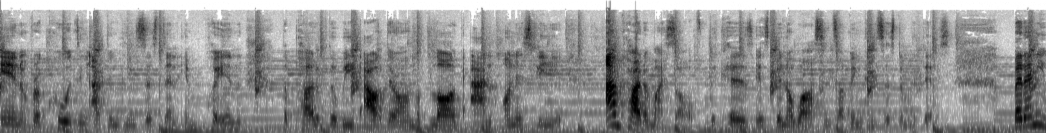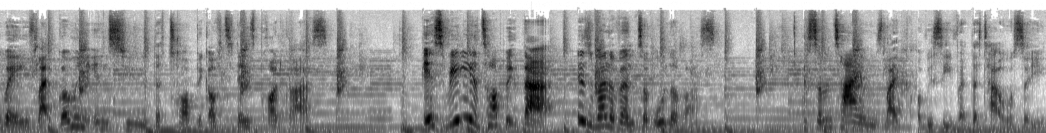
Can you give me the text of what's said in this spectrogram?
in recording, I've been consistent in putting the Pearl of the Week out there on the blog, and honestly, I'm proud of myself because it's been a while since I've been consistent with this. But, anyways, like going into the topic of today's podcast, it's really a topic that is relevant to all of us. Sometimes, like obviously, you've read the title, so you,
